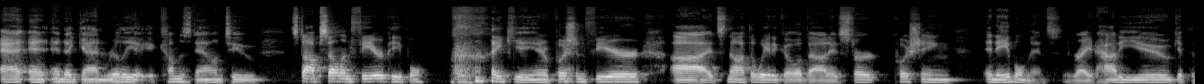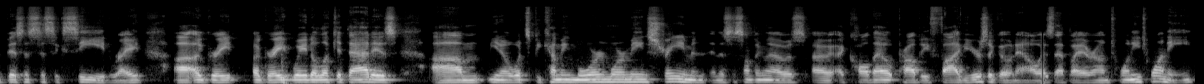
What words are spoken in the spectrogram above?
And, and, and again, really, it comes down to stop selling fear, people. like you know, pushing fear. Uh, it's not the way to go about it. Start pushing enablement right how do you get the business to succeed right uh, a great a great way to look at that is um, you know what's becoming more and more mainstream and, and this is something that I was I, I, called out probably five years ago now is that by around 2020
